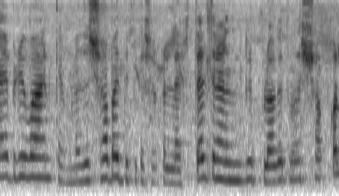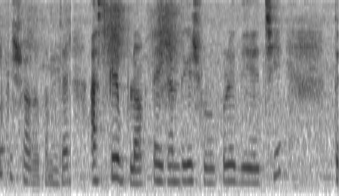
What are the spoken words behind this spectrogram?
হাই এভরিওয়ান কেমন আছে সবাই? দীপিকা সরকার লাইফস্টাইল চ্যানেল ব্লগে তোমাদের সকলকে স্বাগতম জানাই আজকের ব্লগটা এখান থেকে শুরু করে দিয়েছি। তো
